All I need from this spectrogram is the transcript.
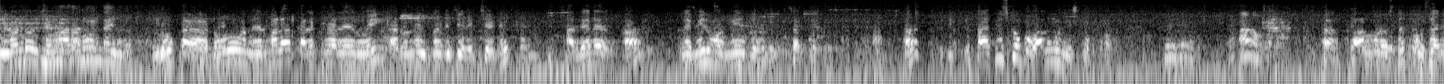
ఈ రెండు శనివారం నువ్వు నువ్వు నిర్మల కలెక్టర్ గారి దగ్గర పోయి ఆ రెండు ఇంప్లిమెంటేషన్ ఇచ్చేయండి అదేనే మీరు కూడా మీరు కూడా సరిపోతుంది. తీసుకోపో వాళ్ళని కూడా తీసుకోపో. వాళ్ళు కూడా వస్తారు. ఒకసారి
